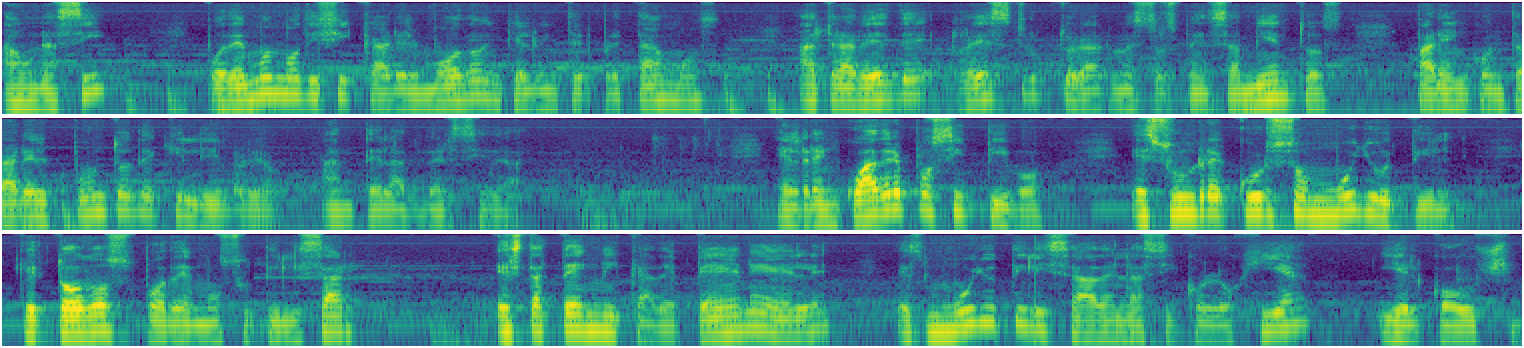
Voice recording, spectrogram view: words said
Aún así, podemos modificar el modo en que lo interpretamos a través de reestructurar nuestros pensamientos para encontrar el punto de equilibrio ante la adversidad. El reencuadre positivo es un recurso muy útil que todos podemos utilizar. Esta técnica de PNL es muy utilizada en la psicología y el coaching.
